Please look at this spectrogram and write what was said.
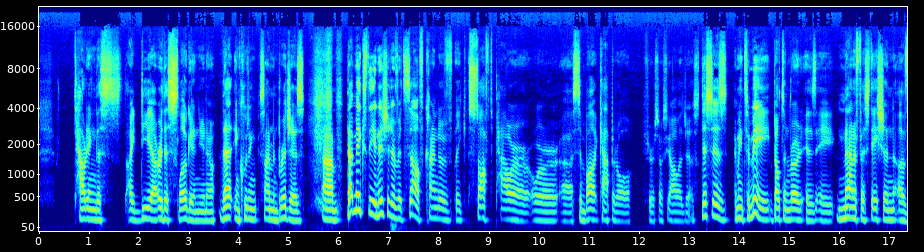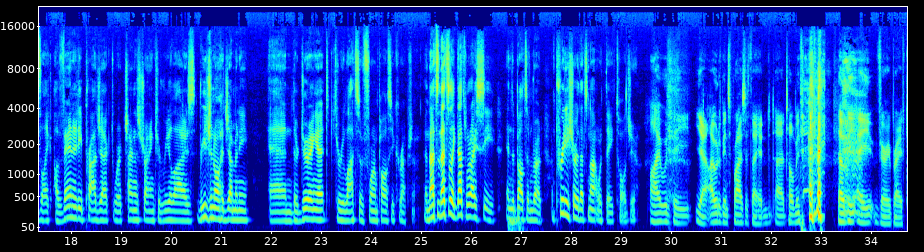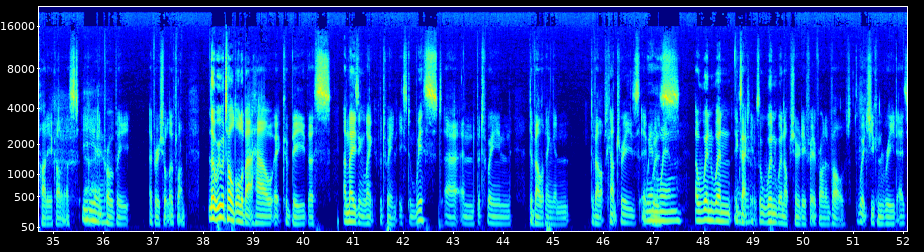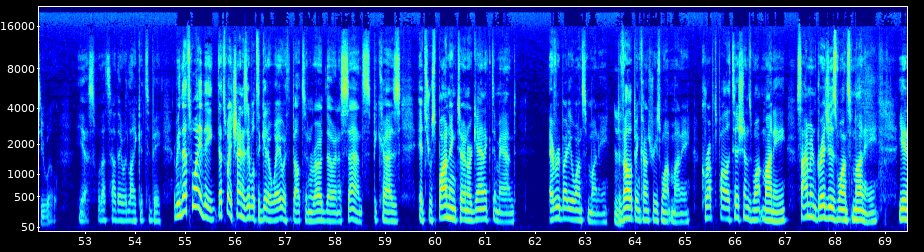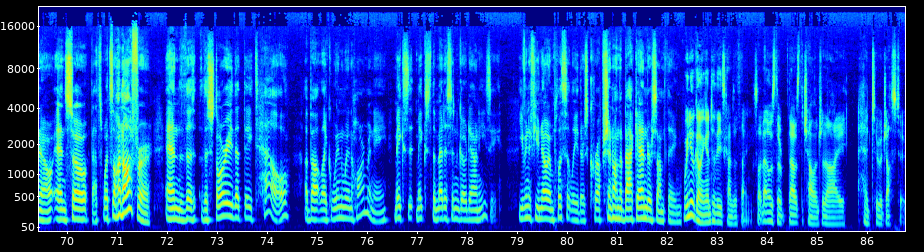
touting this idea or this slogan, you know, that including Simon Bridges, um, that makes the initiative itself kind of like soft power or uh, symbolic capital. If you're a sociologist, this is, I mean, to me, Belt and Road is a manifestation of like a vanity project where China's trying to realize regional hegemony and they're doing it through lots of foreign policy corruption. And that's that's like that's what I see in the Belt and Road. I'm pretty sure that's not what they told you. I would be, yeah, I would have been surprised if they had uh, told me that. that would be a very brave party economist, uh, Yeah. and probably a very short-lived one. No, we were told all about how it could be this amazing link between East and West, uh, and between developing and developed countries. It Win-win. was a win-win. Yeah. Exactly, it was a win-win opportunity for everyone involved, which you can read as you will. Yes, well, that's how they would like it to be. I mean, that's why they that's why China's able to get away with Belt and Road, though, in a sense, because it's responding to an organic demand. Everybody wants money. Mm. Developing countries want money. Corrupt politicians want money. Simon Bridges wants money, you know, and so that's what's on offer. And the the story that they tell about like win-win harmony makes it makes the medicine go down easy even if you know implicitly there's corruption on the back end or something. When you're going into these kinds of things, like that was the that was the challenge that I had to adjust to.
